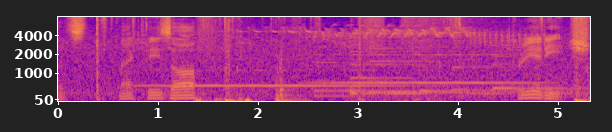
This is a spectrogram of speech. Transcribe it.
let's back these off. Three at each.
